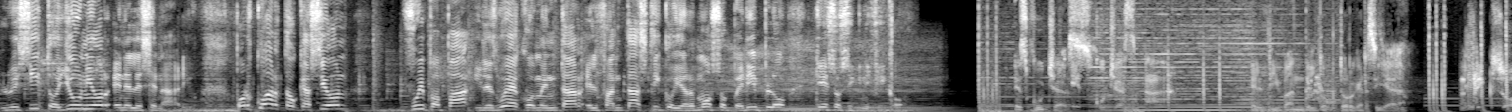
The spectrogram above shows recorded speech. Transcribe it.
Luisito Junior en el escenario. Por cuarta ocasión fui papá y les voy a comentar el fantástico y hermoso periplo que eso significó. Escuchas, escuchas a El diván del doctor García. Fixo.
